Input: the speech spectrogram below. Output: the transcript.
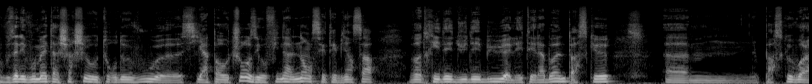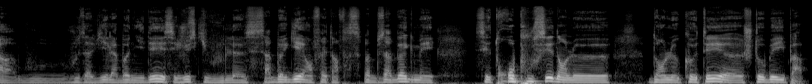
vous allez vous mettre à chercher autour de vous euh, s'il n'y a pas autre chose. Et au final, non, c'était bien ça. Votre idée du début, elle était la bonne parce que, euh, parce que voilà, vous, aviez la bonne idée. C'est juste que ça buguait en fait. Enfin, pas ça bug, mais c'est trop poussé dans le, dans le côté euh, je t'obéis pas.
